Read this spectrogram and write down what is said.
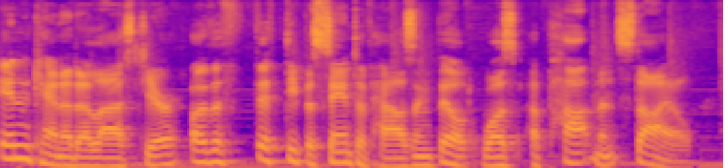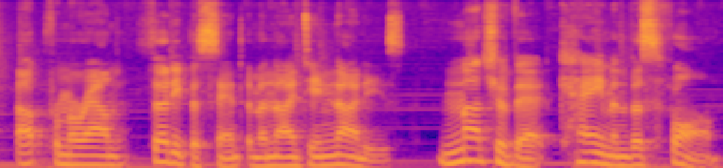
In Canada last year, over 50% of housing built was apartment style, up from around 30% in the 1990s. Much of that came in this form,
